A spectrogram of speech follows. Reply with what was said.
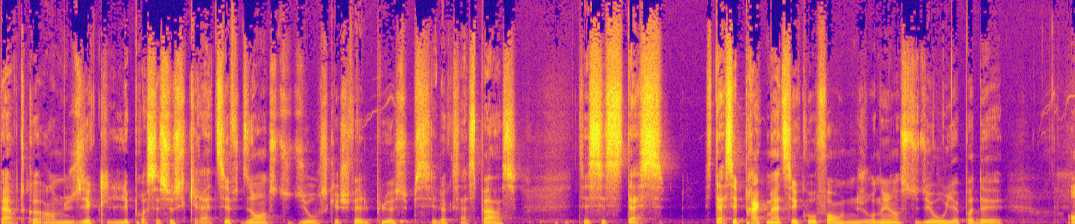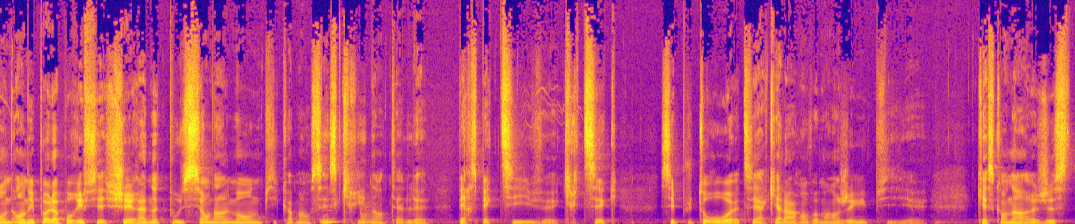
ben, en tout cas, en musique, les processus créatifs, disons en studio, ce que je fais le plus, puis c'est là que ça se passe, c'est- assez, assez pragmatique au fond, une journée en studio, il n'y a pas de. On n'est pas là pour réfléchir à notre position dans le monde, puis comment on s'inscrit dans telle perspective euh, critique. C'est plutôt, euh, tu sais, à quelle heure on va manger, puis euh, qu'est-ce qu'on enregistre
